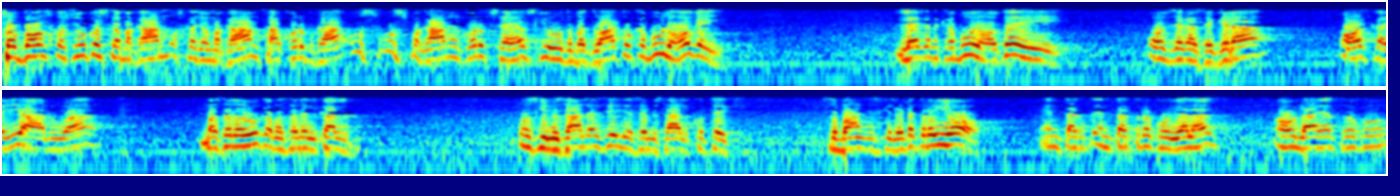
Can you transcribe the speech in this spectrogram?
تو بہت کو چونکہ اس کا مقام، اس کا جو مقام تھا، قرب کا، اس اس مقام قرب سے اس کی بدوا تو قبول ہو گئی۔ لیکن قبول ہوتے ہی اس جگہ سے گرا اور اس کا یہ حال ہوا، مسئلہ کا مسئلہ قلب اس کی مثال ایسی جیسے مثال کتے کی۔ زبان جس کی لٹک رہی ہو، ان ان تتر کو یلحس اور لا یتر کو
